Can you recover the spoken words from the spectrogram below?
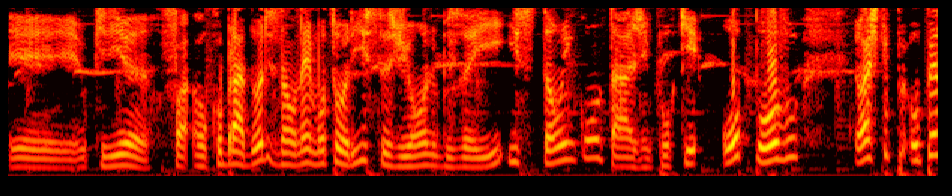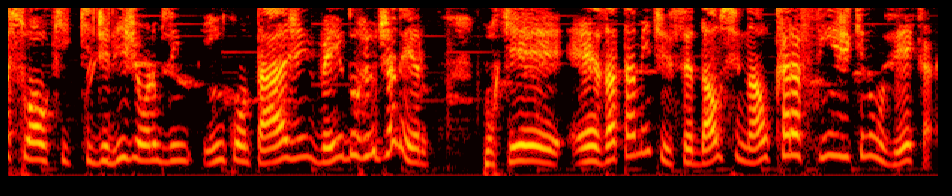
é, eu queria. Cobradores não, né? Motoristas de ônibus aí estão em contagem, porque o povo. Eu acho que o pessoal que, que dirige ônibus em, em contagem veio do Rio de Janeiro. Porque é exatamente isso. Você dá o sinal, o cara finge que não vê, cara.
